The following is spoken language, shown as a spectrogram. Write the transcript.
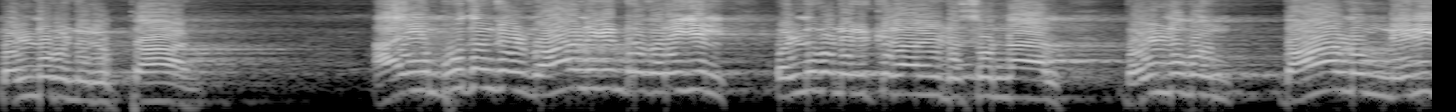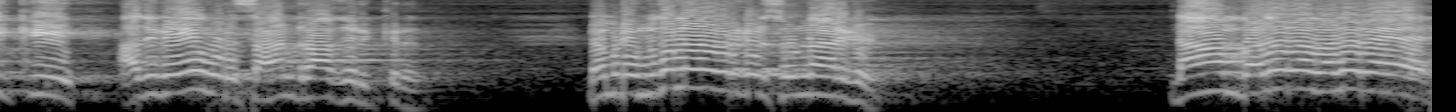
வள்ளுவன் இருப்பான். ஐம்பூதங்கள் வாழுகின்ற வரையில் வள்ளுவன் இருக்கிறான் என்று சொன்னால் வள்ளுவம் வாழும் நெறிக்கு அதுவே ஒரு சான்றாக இருக்கிறது. நம்முடைய முதல்வர்கள் சொன்னார்கள் நாம் வளர வளர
